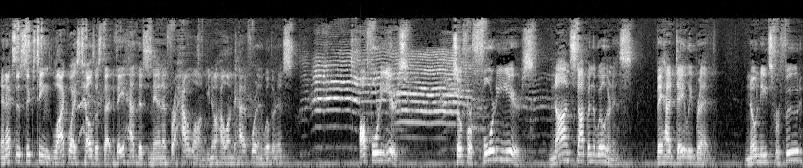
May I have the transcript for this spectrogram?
And Exodus 16 likewise tells us that they had this manna for how long? Do you know how long they had it for in the wilderness? All 40 years. So for 40 years, nonstop in the wilderness, they had daily bread. No needs for food.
